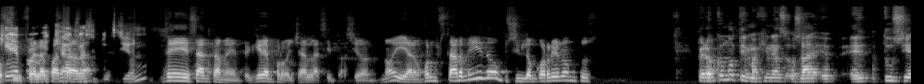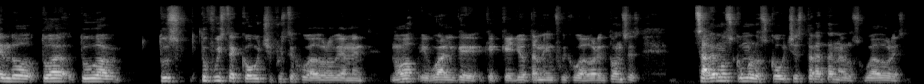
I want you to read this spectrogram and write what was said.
quiere aprovechar la, situación. Sí, exactamente, quiere aprovechar la situación, ¿no? Y a lo mejor pues tardido, pues si lo corrieron, pues... Pero ¿cómo te imaginas? O sea, eh, eh, tú siendo, tú, tú, tú, tú, fuiste coach y fuiste jugador, obviamente, ¿no? Igual que, que, que yo también fui jugador. Entonces, sabemos cómo los coaches tratan a los jugadores.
